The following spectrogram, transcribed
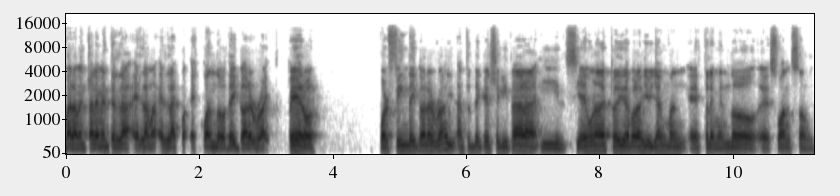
va- lamentablemente es, la, es, la, es, la, es cuando they got it right. Pero por fin they got it right antes de que él se quitara. Y si es una despedida para Hugh Jackman, es tremendo eh, swan song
